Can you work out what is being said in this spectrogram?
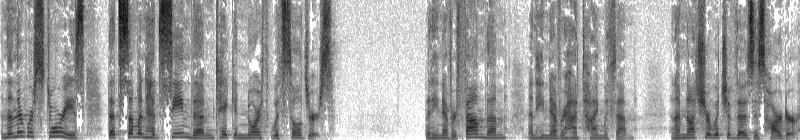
And then there were stories that someone had seen them taken north with soldiers. But he never found them and he never had time with them. And I'm not sure which of those is harder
